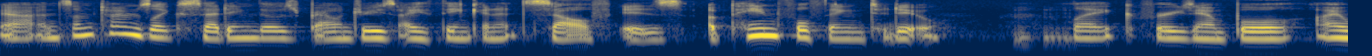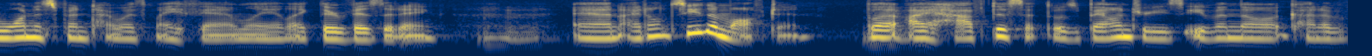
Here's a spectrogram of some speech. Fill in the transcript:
Yeah. And sometimes like setting those boundaries, I think in itself is a painful thing to do. Mm-hmm. Like, for example, I want to spend time with my family, like they're visiting, Mm-hmm. and I don't see them often. But I have to set those boundaries, even though it kind of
